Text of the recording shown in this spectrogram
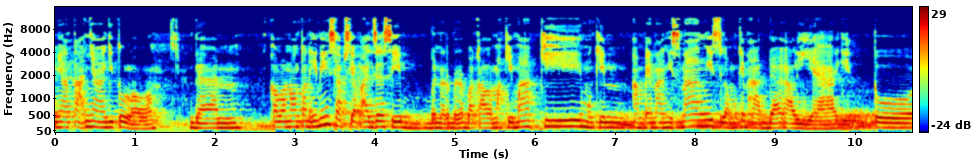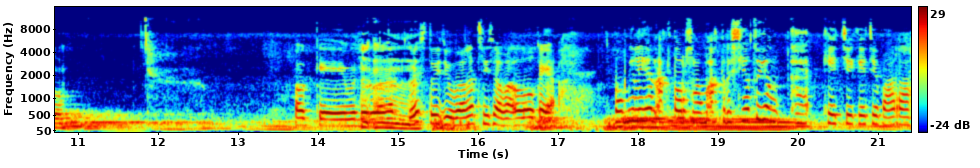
nyatanya gitu loh. Dan kalau nonton ini siap-siap aja sih bener-bener bakal maki-maki mungkin sampai nangis-nangis juga mungkin ada kali ya gitu Oke, bener hmm. banget. Gue setuju banget sih sama lo kayak pemilihan aktor sama aktrisnya tuh yang kece-kece parah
